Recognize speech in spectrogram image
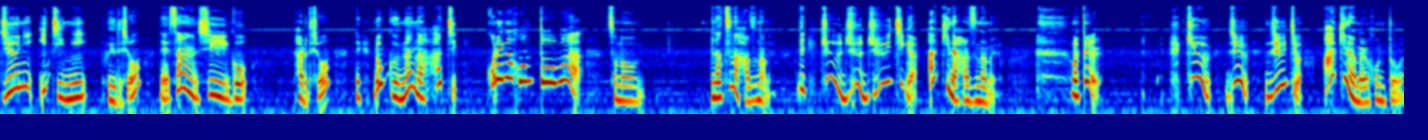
12、1、2冬でしょ？で、3、4、5春でしょ？で、6、7、8。これが本当は、その、夏のはずなのよ。で、9、10、11が秋なはずなのよ。わかる ?9、10、11は秋なのよ、本当は。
